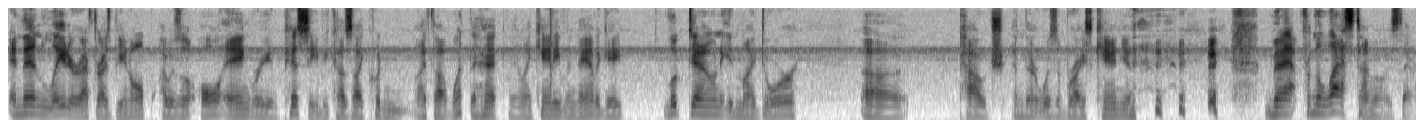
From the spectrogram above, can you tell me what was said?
And then later, after I was being all, I was all angry and pissy because I couldn't. I thought, what the heck, man? I can't even navigate. Looked down in my door uh, pouch, and there was a Bryce Canyon map from the last time I was there.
